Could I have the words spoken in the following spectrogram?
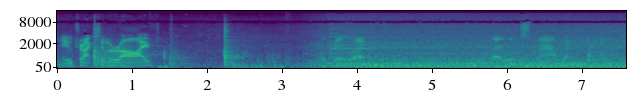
New tracks have arrived. Look at that. They look smart then.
